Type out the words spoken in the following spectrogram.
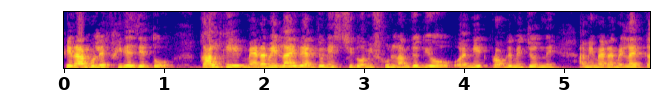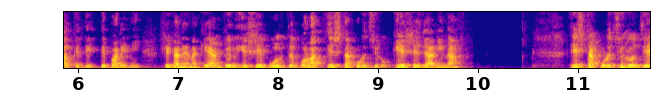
ফেরার হলে ফিরে যেত। কালকে ম্যাডামের লাইভে একজন এসেছিল, আমি শুনলাম, যদিও নেট প্রবলেমের জন্য আমি ম্যাডামের লাইভ কালকে দেখতে পারিনি। সেখানে নাকি একজন এসে বলতে, বলার চেষ্টা করেছিল। কে সে জানি না। চেষ্টা করেছিল যে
